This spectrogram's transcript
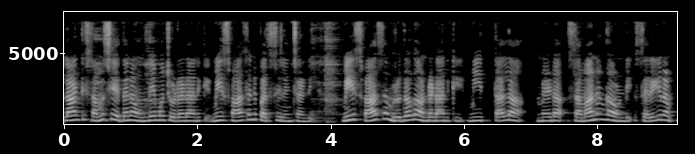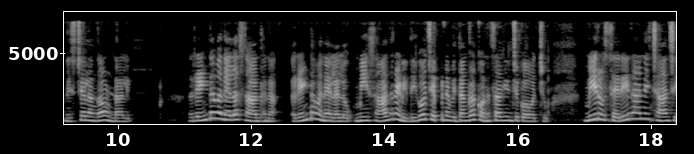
లాంటి సమస్య ఏదైనా ఉందేమో చూడడానికి మీ శ్వాసని పరిశీలించండి. మీ శ్వాస మృదువుగా ఉండడానికి మీ తల మెడ సమానంగా ఉండి శరీరం నిశ్చలంగా ఉండాలి. రెండవ నెల సాధన. రెండవ నెలలో మీ సాధనని దిగో చెప్పిన విధంగా కొనసాగించుకోవచ్చు. మీరు శరీరాన్ని చాచి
